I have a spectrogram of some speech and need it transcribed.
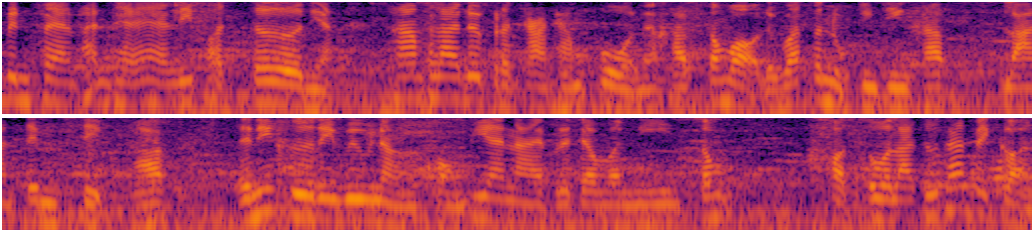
เป็นแฟนพันธ์แท้แฮร์รี่พอตเตอร์เนี่ย ห้ามพลาดด้วยประการทั้งปวงนะครับ ต้องบอกเลยว่าสนุกจริง ๆ ครับ ร้านเต็ม10ครับ และนี่คือรีวิวหนังของพี่อนายประจำวันนี้ต้องขอตัวลาทุกท่านไปก่อน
